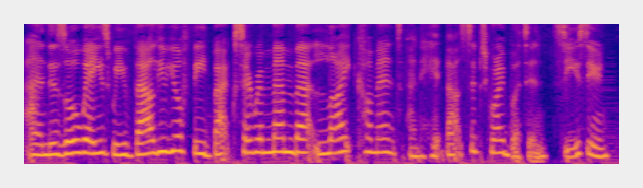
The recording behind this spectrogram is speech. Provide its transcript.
And as always, we value your feedback, so remember, like, comment, and hit that subscribe button. See you soon.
